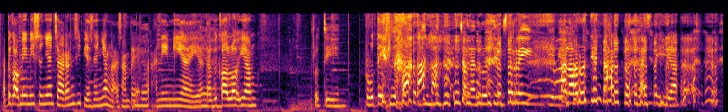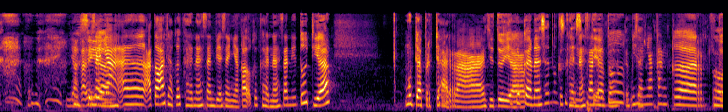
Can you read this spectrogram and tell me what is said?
tapi kalau mimisennya jarang sih biasanya nggak sampai anemia ya Iya. tapi kalau yang rutin rutin. Jangan rutin sering gini. Kalau rutin takut pasti. Ya ya kalau Kasihan. misalnya eh, atau ada keganasan biasanya. Kalau keganasan itu dia mudah berdarah gitu ya. Keganasan keganasan itu apa, dokter? misalnya kanker gitu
